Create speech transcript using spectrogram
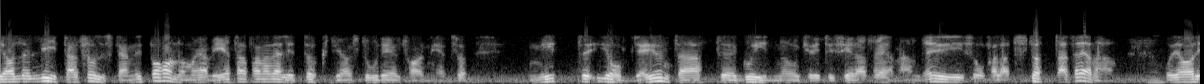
Jag litar fullständigt på honom och jag vet att han är väldigt duktig och har stor erfarenhet. Så mitt jobb det är ju inte att eh, gå in och kritisera tränaren. Det är i så fall att stötta tränaren. Och jag har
